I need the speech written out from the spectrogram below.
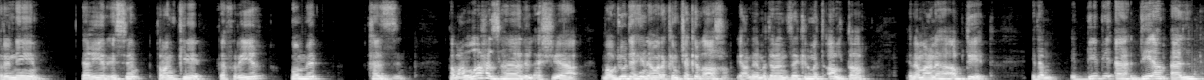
rename تغيير اسم truncate تفريغ commit خزن. طبعا لاحظ هذه الأشياء موجودة هنا ولكن بشكل آخر يعني مثلا زي كلمة alter هنا معناها update اذا ال DD DML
